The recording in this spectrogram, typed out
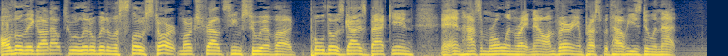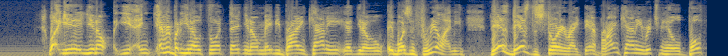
Although they got out to a little bit of a slow start, Mark Stroud seems to have uh, pulled those guys back in and has them rolling right now. I'm very impressed with how he's doing that. Well, you, you know, and everybody, you know, thought that, you know, maybe Bryan County, uh, you know, it wasn't for real. I mean, there's, there's the story right there. Bryan County and Richmond Hill, both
